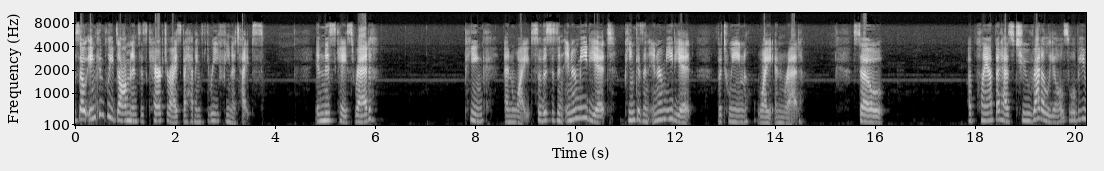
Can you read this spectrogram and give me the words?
So incomplete dominance is characterized by having three phenotypes. In this case, red, pink, and white. So this is an intermediate, pink is an intermediate between white and red. So a plant that has two red alleles will be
